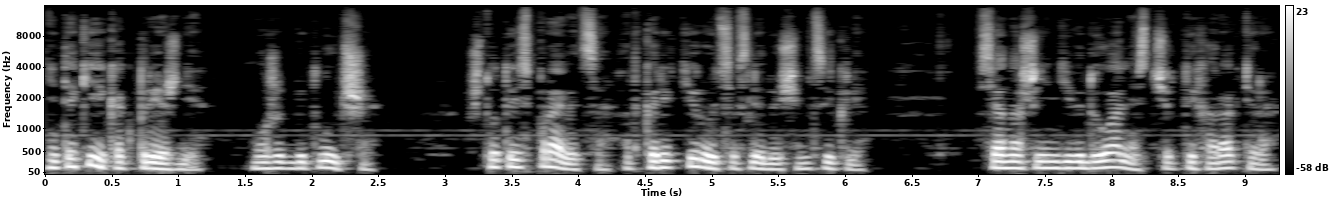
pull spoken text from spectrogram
Не такие, как прежде, может быть, лучше. Что-то исправится, откорректируется в следующем цикле. Вся наша индивидуальность, черты характера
